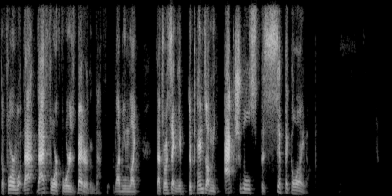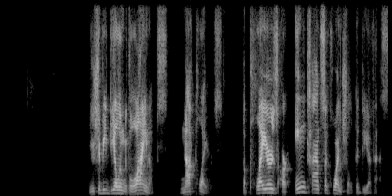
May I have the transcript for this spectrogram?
The four that that four four is better than that. Four. I mean, like that's what I'm saying. It depends on the actual specific lineup. You should be dealing with lineups, not players. The players are inconsequential to DFS.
